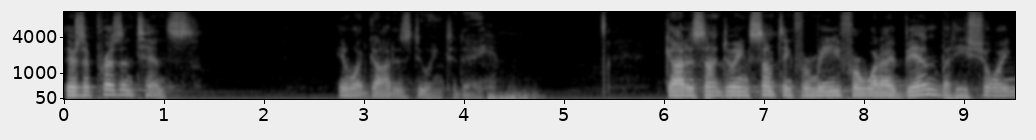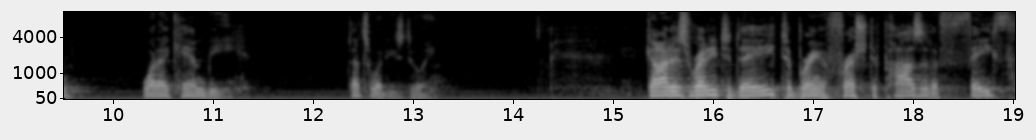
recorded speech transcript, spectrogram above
There's a present tense in what God is doing today. God is not doing something for me for what I've been, but He's showing what I can be. That's what He's doing. God is ready today to bring a fresh deposit of faith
